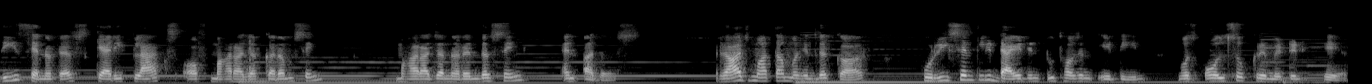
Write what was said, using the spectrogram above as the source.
These cenotaphs carry plaques of Maharaja Karam Singh, Maharaja Narendra Singh, and others. Rajmata Mahinder Kaur, who recently died in 2018, was also cremated here.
